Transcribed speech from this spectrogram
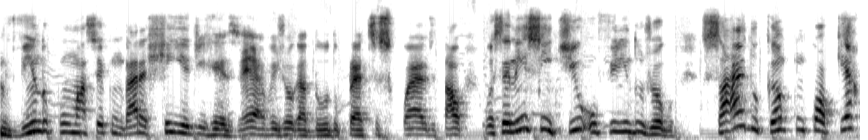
vindo com uma secundária cheia de reserva e jogador do practice squad e tal, você nem sentiu o feeling do jogo. Sai do campo com qualquer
